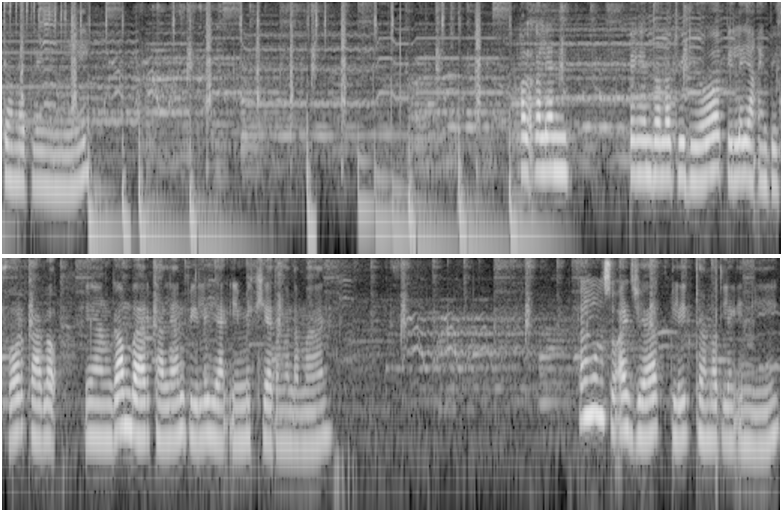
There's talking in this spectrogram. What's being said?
download link ini. Kalau kalian pengen download video pilih yang mp4 kalau yang gambar kalian pilih yang image ya teman-teman kalian langsung aja klik download link ini.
